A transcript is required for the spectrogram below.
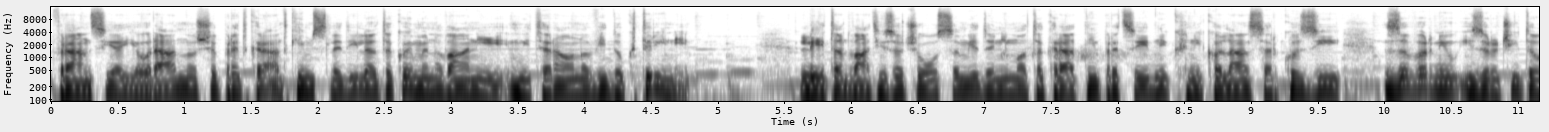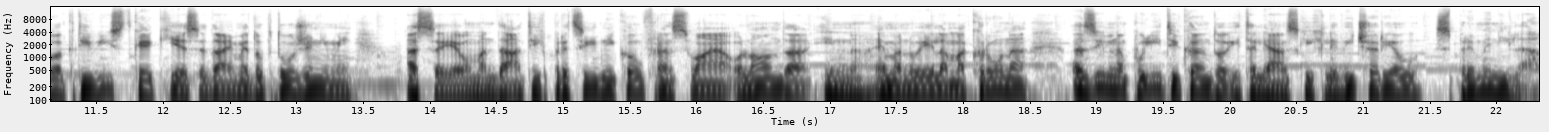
Francija je uradno še pred kratkim sledila tako imenovani Mitterrandovi doktrini. Leta 2008 je denimo takratni predsednik Nicolas Sarkozy zavrnil izročitev aktivistke, ki je sedaj med obtoženimi, a se je v mandatih predsednikov Françoisa Hollanda in Emanuela Macrona azilna politika do italijanskih levičarjev spremenila.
